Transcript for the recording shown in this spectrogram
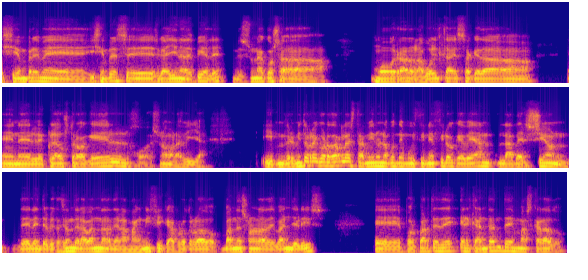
siempre me y siempre es, gallina de piel, ¿eh? Es una cosa muy rara. La vuelta esa que da en el claustro aquel, es una maravilla. Y me permito recordarles también un apunte muy cinéfilo que vean la versión de la interpretación de la banda de la magnífica, por otro lado, banda sonora de Vangelis, eh, por parte de El cantante enmascarado.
